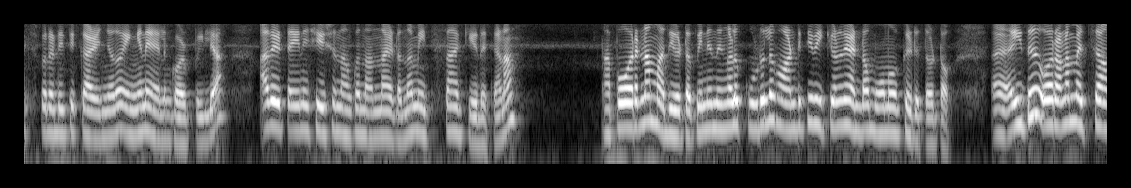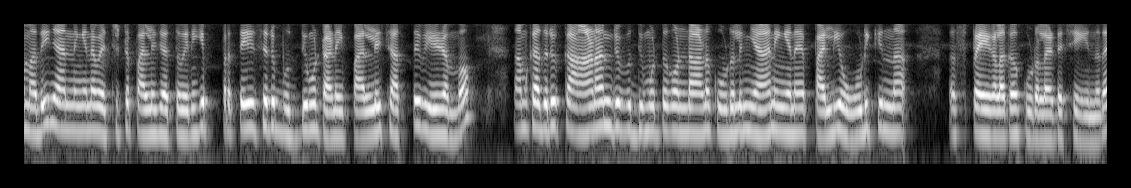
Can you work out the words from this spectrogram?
എക്സ്പയറി ഡേറ്റ് കഴിഞ്ഞതോ എങ്ങനെയായാലും കുഴപ്പമില്ല. അത് ഇട്ടതിന് ശേഷം നമുക്ക് നന്നായിട്ടൊന്ന് മിക്സാക്കി എടുക്കണം. അപ്പോൾ ഒരെണ്ണം മതി കേട്ടോ. പിന്നെ നിങ്ങൾ കൂടുതൽ ക്വാണ്ടിറ്റി വെക്കുകയാണെങ്കിൽ രണ്ടോ മൂന്നോ ഒക്കെ എടുത്തോട്ടോ ഇത് ഒരെണ്ണം വെച്ചാൽ മതി. ഞാൻ ഇങ്ങനെ വെച്ചിട്ട് പല്ല് ചത്തു എനിക്ക് പ്രത്യേകിച്ചൊരു ബുദ്ധിമുട്ടാണ് ഈ പല്ല് ചത്ത് വീഴുമ്പോൾ നമുക്കതൊരു കാണാൻ ഒരു ബുദ്ധിമുട്ട് കൊണ്ടാണ് കൂടുതലും ഇങ്ങനെ പല്ലി ഓടിക്കുന്ന സ്പ്രേകളൊക്കെ കൂടുതലായിട്ട് ചെയ്യുന്നത്.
